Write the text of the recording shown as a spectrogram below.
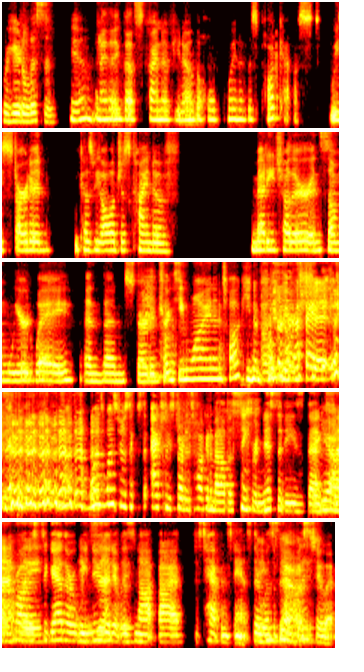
we're here to listen Yeah. And I think that's kind of, you know, the whole point of this podcast. We started because we all just kind of met each other in some weird way and then started drinking wine and talking about weird Right. shit. once once we actually started talking about all the synchronicities that Exactly. brought us together, we knew that it was not by just happenstance. There was a purpose to it.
